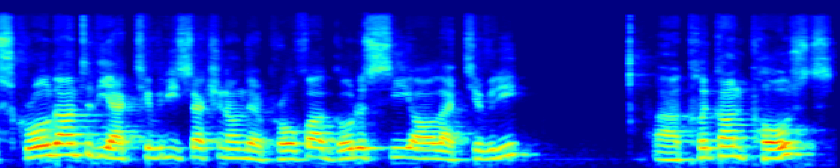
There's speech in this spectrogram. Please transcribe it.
scroll down to the activity section on their profile, go to see all activity, uh, click on posts,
